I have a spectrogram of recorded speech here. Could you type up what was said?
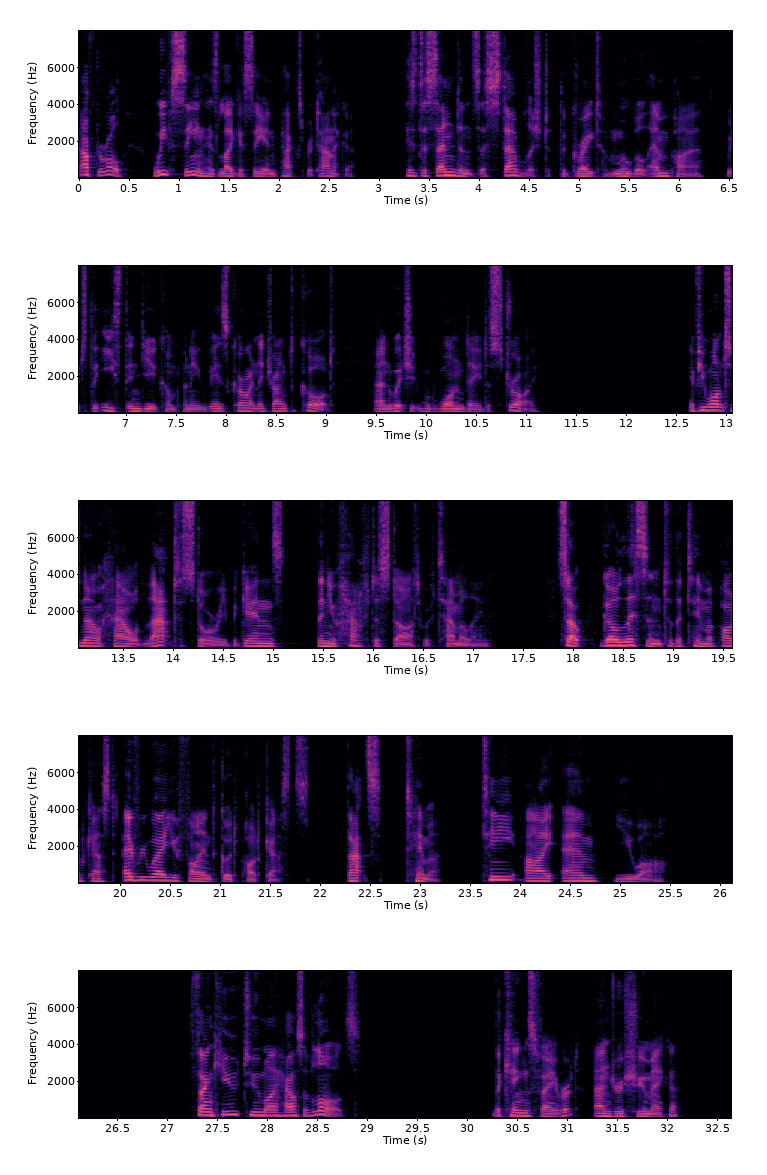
After all, we've seen his legacy in Pax Britannica. His descendants established the great Mughal Empire, which the East India Company is currently trying to court, and which it would one day destroy. If you want to know how that story begins, then you have to start with Tamerlane. So go listen to the Timur podcast everywhere you find good podcasts. That's Timur. T I M U R. Thank you to my House of Lords. The King's favourite, Andrew Shoemaker.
